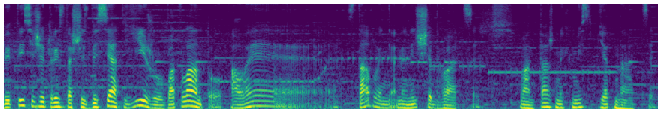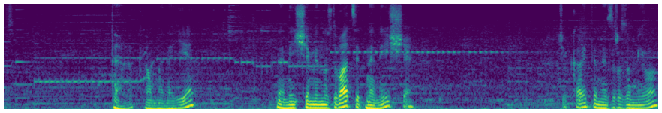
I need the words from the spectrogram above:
2360 їжу в Атланту, але ставлення не нижче 20. Вантажних місць 15. Так, а в мене є? Не нижче мінус 20, не нижче. Чекайте, не зрозуміло.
